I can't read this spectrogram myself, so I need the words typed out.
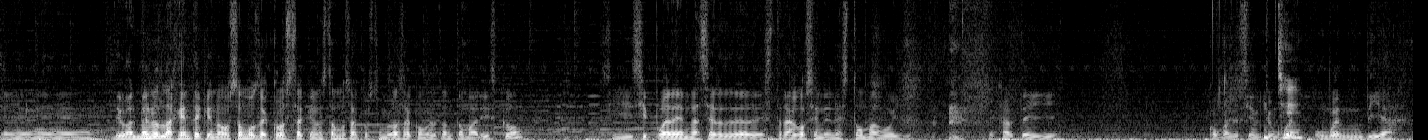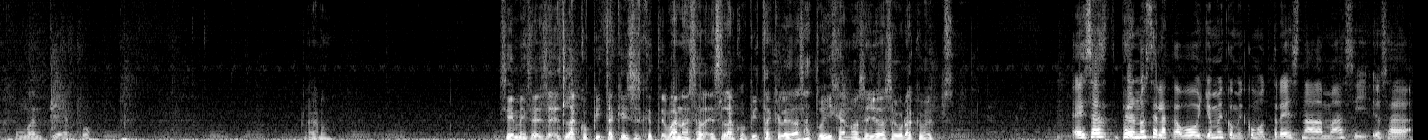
Eh, digo, al menos la gente que no somos de costa, que no estamos acostumbrados a comer tanto marisco, sí, sí pueden hacer estragos en el estómago y dejarte ahí convaleciente un, buen, un buen día, un buen tiempo. Claro. Sí, es, la copita que dices que te. Bueno, esa, es la copita que le das a tu hija, no sé, yo seguro que me. Esa, pero no se la acabó. Yo me comí como tres nada más. Y, o sea,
